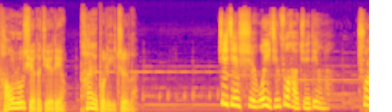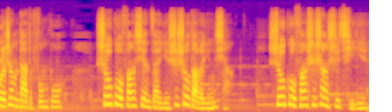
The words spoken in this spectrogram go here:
陶如雪的决定太不理智了。这件事我已经做好决定了，出了这么大的风波，收购方现在也是受到了影响。收购方是上市企业，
